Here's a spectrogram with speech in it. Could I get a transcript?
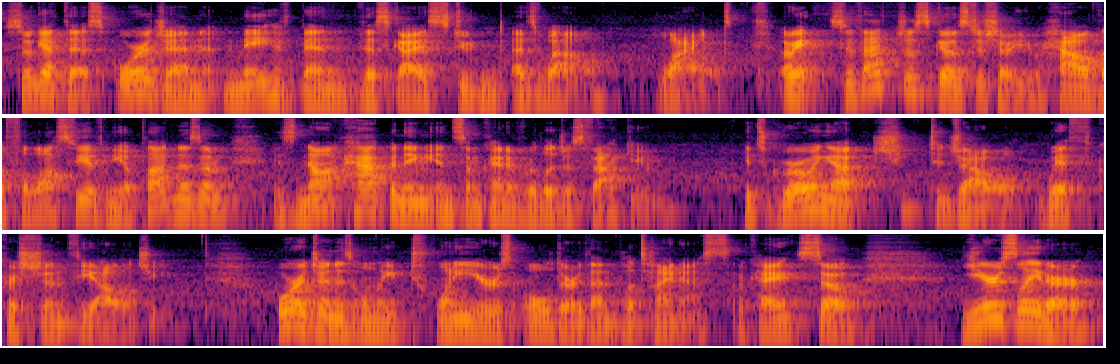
So get this Origen may have been this guy's student as well. Wild. Okay, so that just goes to show you how the philosophy of Neoplatonism is not happening in some kind of religious vacuum. It's growing up cheek to jowl with Christian theology. Origen is only 20 years older than Plotinus, okay? So years later,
